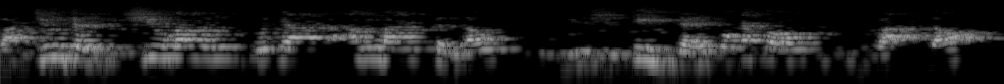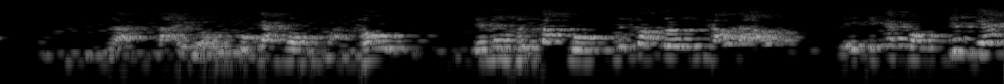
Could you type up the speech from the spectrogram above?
Và chương trình siêu văn minh của cha đã ân ban từ lâu những sự trì trệ của các con. Và đó là đại lộ của các con mà thôi. Cho nên phải bắt buộc, phải có cơn khảo đạo để cho các con thích giác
